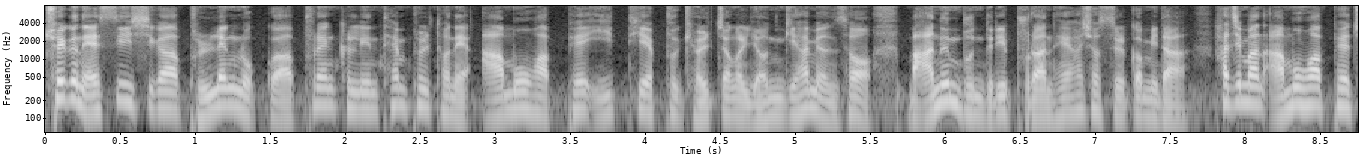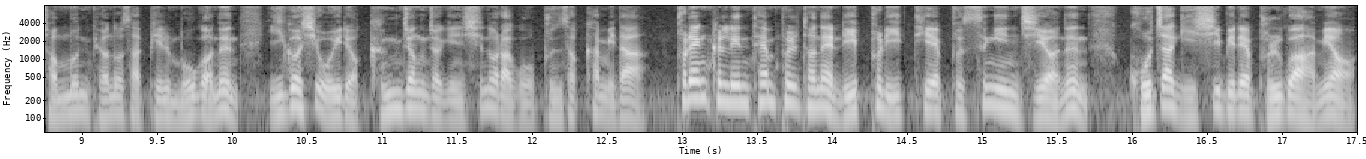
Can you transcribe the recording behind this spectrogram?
최근 SEC가 블랙록과 프랭클린 템플턴의 암호화폐 ETF 결정을 연기하면서 많은 분들이 불안해 하셨을 겁니다. 하지만 암호화폐 전문 변호사 빌 모건은 이것이 오히려 긍정적인 신호라고 분석합니다. 프랭클린 템플턴의 리플 ETF 승인 지연은 고작 20일에 불과하며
